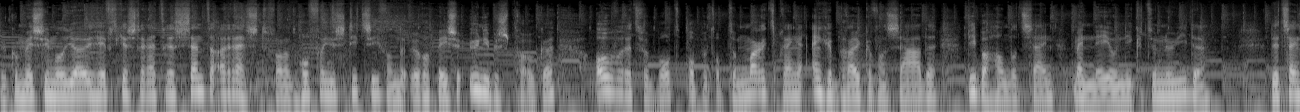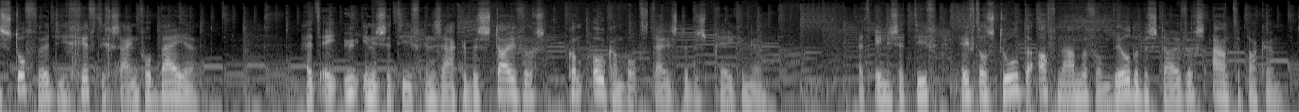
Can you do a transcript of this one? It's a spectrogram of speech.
De Commissie Milieu heeft gisteren het recente arrest van het Hof van Justitie van de Europese Unie besproken over het verbod op het op de markt brengen en gebruiken van zaden die behandeld zijn met neonicotinoïden. Dit zijn stoffen die giftig zijn voor bijen. Het EU-initiatief in zaken bestuivers kwam ook aan bod tijdens de besprekingen. Het initiatief heeft als doel de afname van wilde bestuivers aan te pakken.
